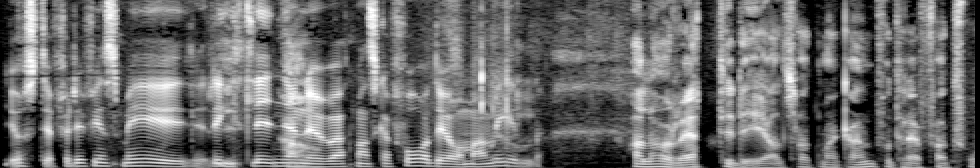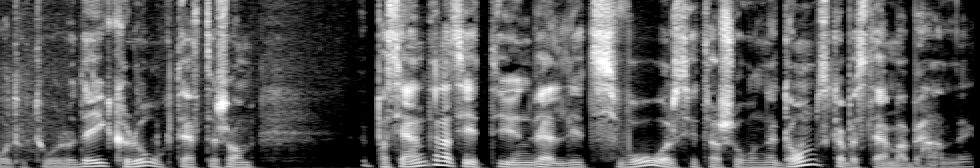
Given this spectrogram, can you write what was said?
Just det, för det finns med i riktlinjer ja. nu att man ska få det om man vill alla har rätt till det, alltså att man kan få träffa två doktorer. Och det är klokt eftersom patienterna sitter i en väldigt svår situation när de ska bestämma behandling.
